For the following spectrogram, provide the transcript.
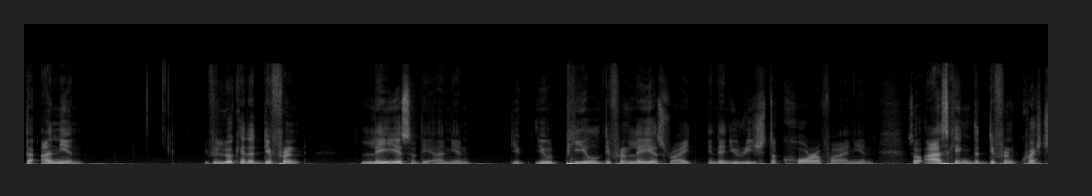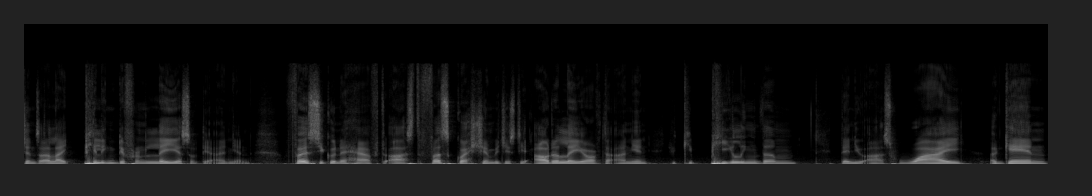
the onion, if you look at the different layers of the onion, you, you peel different layers, right? And then you reach the core of an onion. So asking the different questions are like peeling different layers of the onion. First, you're going to have to ask the first question, which is the outer layer of the onion. You keep peeling them. Then you ask why again.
